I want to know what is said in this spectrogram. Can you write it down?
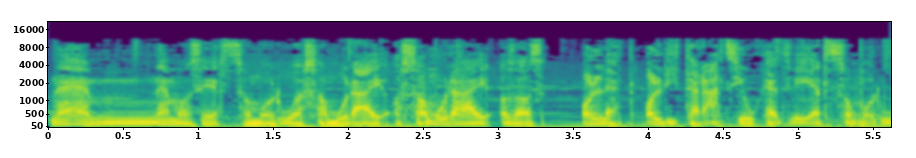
Nem, nem azért szomorú a szamuráj. A szamuráj az az, alliteráció kedvéért szomorú.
